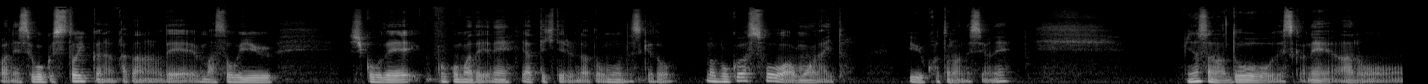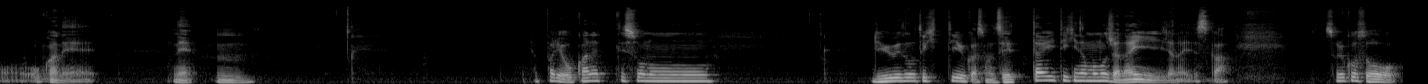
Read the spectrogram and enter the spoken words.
はねすごくストイックな方なので、まあ、そういう思考でここまでねやってきてるんだと思うんですけど、まあ、僕はそうは思わないということなんですよね。皆さんはどうですかね？あのお金ねうんやっぱりお金ってその流動的っていうかその絶対的なものじゃないじゃないですか。それこそ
